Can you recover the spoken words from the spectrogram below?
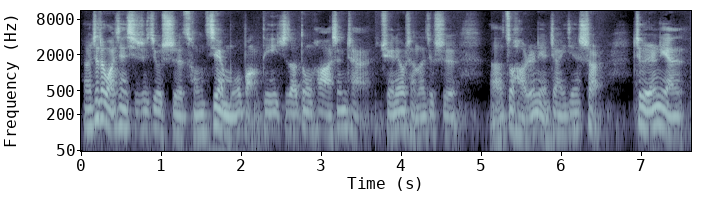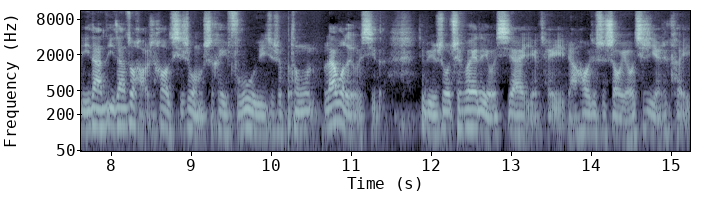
呃，这套管线其实就是从建模绑定一直到动画生产全流程的，就是呃做好人脸这样一件事儿。这个人脸一旦一旦做好之后，其实我们是可以服务于就是不同 level 的游戏的，就比如说 Triple A 的游戏啊也可以，然后就是手游其实也是可以，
